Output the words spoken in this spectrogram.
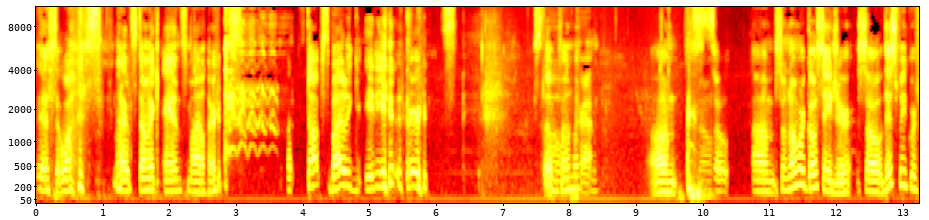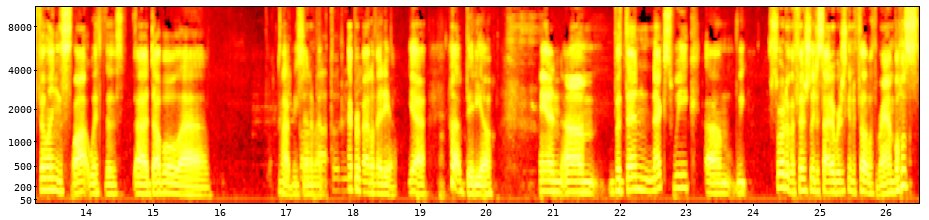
Yes, it was. My stomach and smile hurts. Stop smiling, you idiot! It hurts. Stop Oh, smiling. crap. Um. So- So. Um. So no more Goseiger. So this week we're filling the slot with the uh, double. Uh, Happy cinema. Hyper Battle video. Yeah, video. And um, but then next week, um, we sort of officially decided we're just going to fill it with rambles,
